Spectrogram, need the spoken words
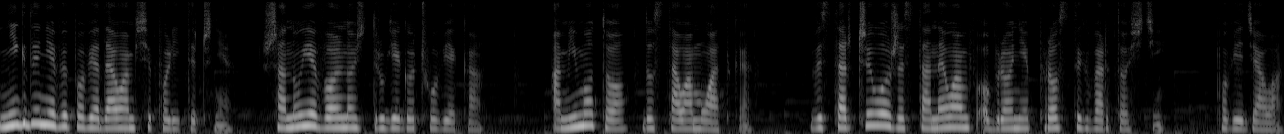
Nigdy nie wypowiadałam się politycznie. Szanuję wolność drugiego człowieka, a mimo to dostałam łatkę. Wystarczyło, że stanęłam w obronie prostych wartości, powiedziała.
